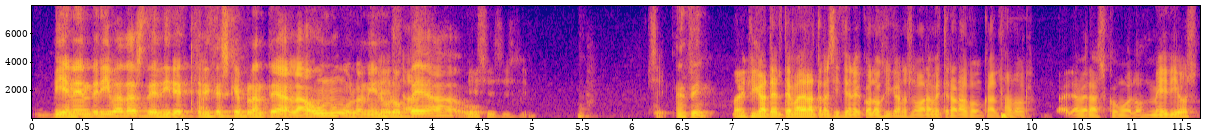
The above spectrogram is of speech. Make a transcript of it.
vienen derivadas de directrices que plantea la ONU o la Unión Europea. Sí, sí, sí, sí. En fin. y fíjate, el tema de la transición ecológica nos lo van a meter ahora con calzador. Ya verás cómo los medios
